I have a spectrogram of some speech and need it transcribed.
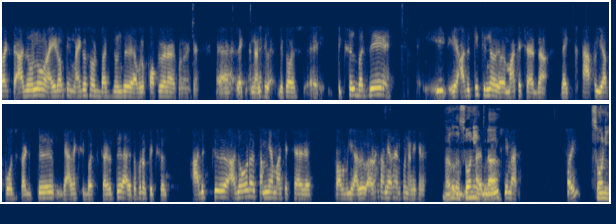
பட் அது ஒன்றும் I don't think Microsoft Buds வந்து அவ்வளோ பாப்புலராக இருக்கும்னு நினைக்கிறேன். லைக் நினைக்கல. பிகாஸ் பிக்சல் பட்ஸே அதுக்கே சின்ன மார்க்கெட் ஷேர் தான். லைக் ஆப்பிள் இயர்போர்ட்ஸ்க்கு அடுத்து கேலக்ஸி பட்ஸ்க்கு அடுத்து அதுக்கப்புறம் பிக்சல் அதுக்கு அதோட கம்மியா மார்க்கெட் ஷேர் ப்ராபப்ளி அது அதோட கம்மியா தான் இருக்கும்னு நினைக்கிறேன். Sony sorry Sony.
